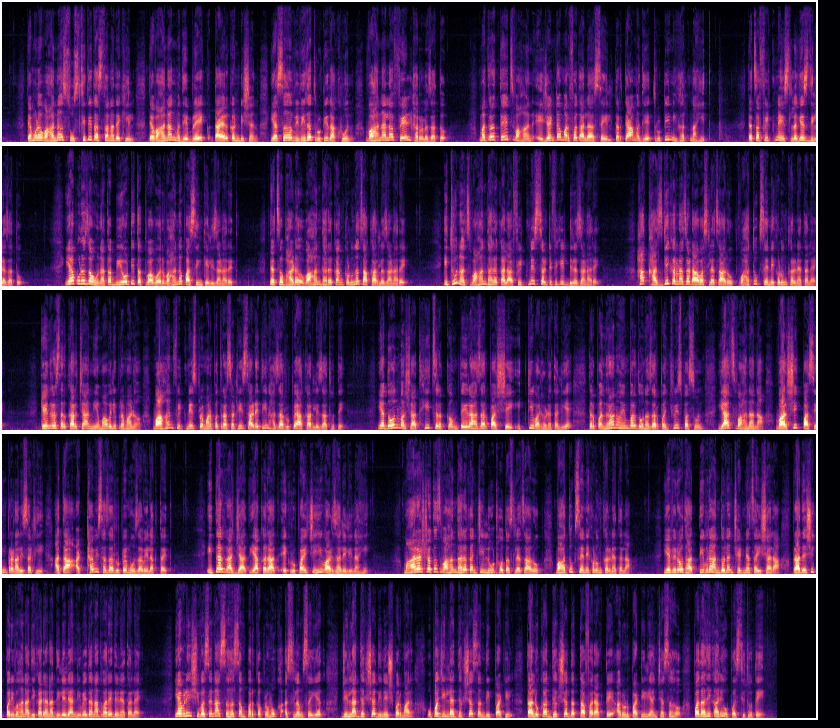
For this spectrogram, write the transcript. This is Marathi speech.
त्यामुळं वाहनं सुस्थितीत असताना देखील त्या वाहनांमध्ये ब्रेक टायर कंडिशन यासह विविध त्रुटी दाखवून वाहनाला फेल ठरवलं जातं. मात्र तेच वाहन एजंटामार्फत आलं असेल तर त्यामध्ये त्रुटी निघत नाहीत. त्याचा फिटनेस लगेच दिला जातो. यापुढे जाऊन आता बी ओ टी तत्वावर वाहनं पासिंग केली जाणार आहेत. त्याचं भाडं वाहनधारकांकडूनच आकारलं जाणार आहे. इथूनच वाहनधारकाला फिटनेस सर्टिफिकेट दिलं जाणार आहे. हा खाजगीकरणाचा डाव असल्याचा आरोप वाहतूक सेनेकडून करण्यात आला आहे केंद्र सरकारच्या नियमावलीप्रमाणे वाहन फिटनेस प्रमाणपत्रासाठी साडेतीन हजार रुपये आकारले जात होते. या दोन वर्षात हीच रक्कम तेरा हजार पाचशे इतकी वाढवण्यात आली आहे. तर पंधरा नोव्हेंबर दोन हजार पंचवीसपासून याच वाहनांना वार्षिक पासिंग प्रणालीसाठी आता अठ्ठावीस हजार रुपये मोजावे लागत आहेत इतर राज्यात या करात एक रुपयाचीही वाढ झालेली नाही. महाराष्ट्रातच वाहनधारकांची लूट होत असल्याचा आरोप वाहतूक सेनेकडून करण्यात आला. या विरोधात तीव्र आंदोलन छेडण्याचा इशारा प्रादेशिक परिवहन अधिकाऱ्यांना दिलेल्या निवेदनाद्वारे देण्यात आला आहे यावेळी शिवसेना सहसंपर्क प्रमुख असलम सय्यद जिल्हाध्यक्ष दिनेश परमार उपजिल्हाध्यक्ष संदीप पाटील तालुकाध्यक्ष दत्ता फराकटे अरुण पाटील यांच्यासह पदाधिकारी उपस्थित होते.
